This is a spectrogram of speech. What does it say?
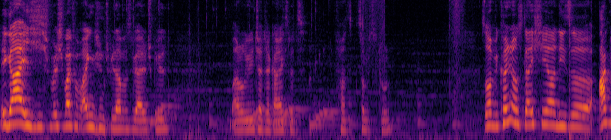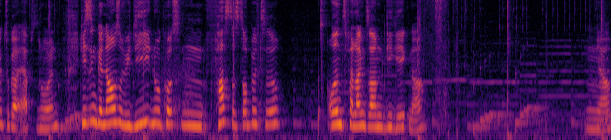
Egal, ich, ich weiß vom eigentlichen Spiel ab, was wir alle spielen. Mario Luigi hat ja gar nichts mit Zombies zu tun. So, wir können uns gleich hier diese Agelzuckererbsen holen. Die sind genauso wie die, nur kosten fast das Doppelte und verlangsamen die Gegner. Ja.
